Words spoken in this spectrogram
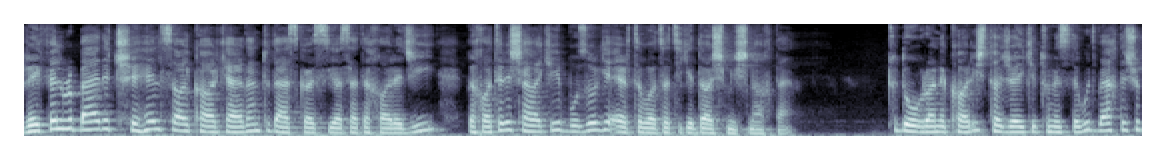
ریفل رو بعد چهل سال کار کردن تو دستگاه سیاست خارجی به خاطر شبکه بزرگ ارتباطاتی که داشت میشناختن. تو دوران کاریش تا جایی که تونسته بود وقتش رو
